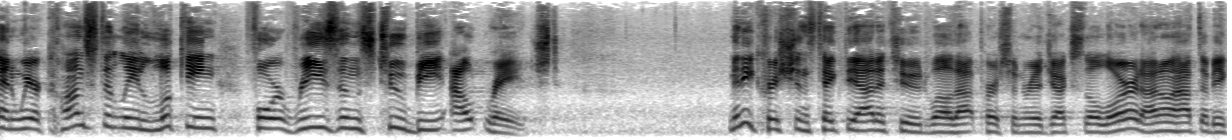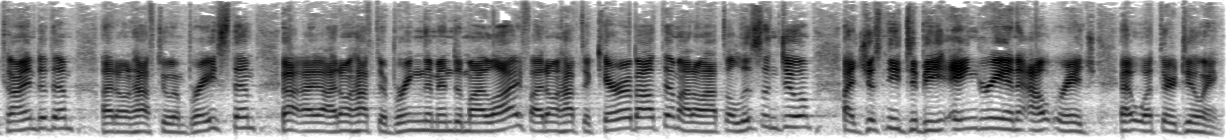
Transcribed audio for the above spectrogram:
and we are constantly looking for reasons to be outraged. Many Christians take the attitude, well, that person rejects the Lord. I don't have to be kind to them. I don't have to embrace them. I, I, don't have to bring them into my life. I don't have to care about them. I don't have to listen to them. I just need to be angry and outraged at what they're doing.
